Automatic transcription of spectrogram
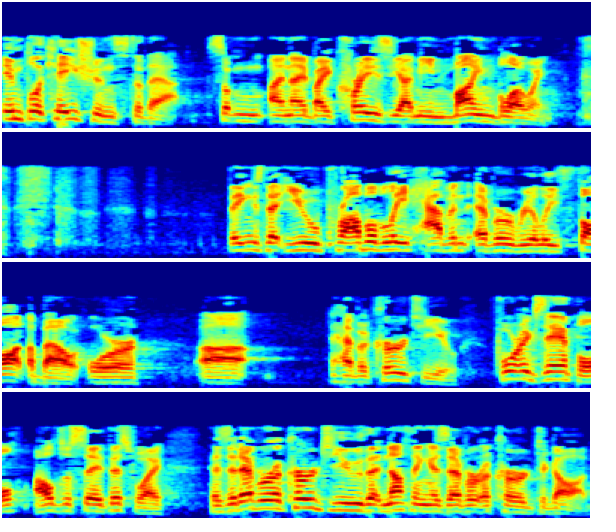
implications to that. Some, and I, by crazy I mean mind blowing. Things that you probably haven't ever really thought about or uh, have occurred to you. For example, I'll just say it this way. Has it ever occurred to you that nothing has ever occurred to God?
